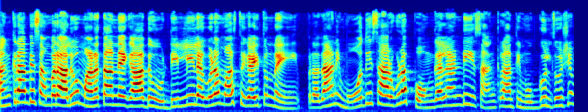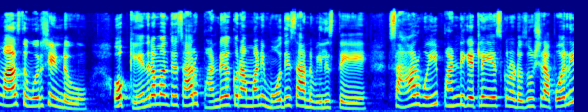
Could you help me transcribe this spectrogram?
సంక్రాంతి సంబరాలు మనతాన్నే కాదు ఢిల్లీలో కూడా మస్తుగా అవుతున్నాయి ప్రధాని మోదీ సార్ కూడా పొంగలండి. సంక్రాంతి ముగ్గులు చూసి మస్తు మురిసిండు. ఓ కేంద్ర మంత్రి సారు పండుగకు రమ్మని మోదీ సార్ను పిలిస్తే సార్ పోయి పండుగ ఎట్లా చేసుకున్నాడో చూసిరా పోర్రి?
